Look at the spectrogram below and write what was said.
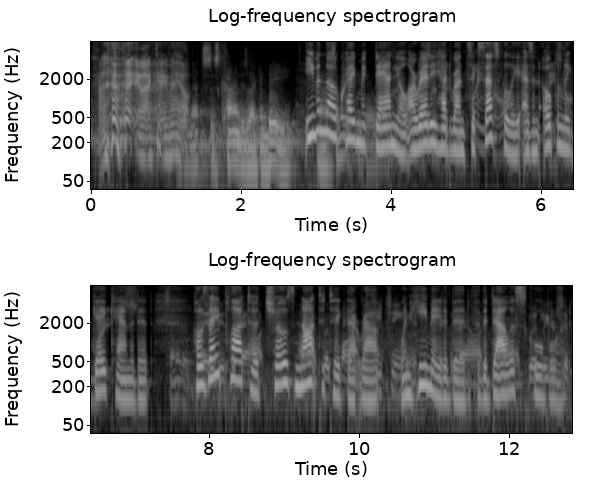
and I came out. That's as kind as I can be. Even uh, though Craig McDaniel already had run successfully as an openly gay candidate, Jose Plata chose not to take that route when he made a bid for the Dallas School Board.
